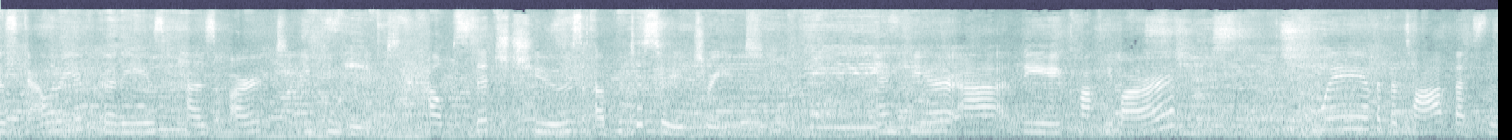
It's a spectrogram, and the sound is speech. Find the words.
This gallery goodies has art you can eat. Help Stitch choose a patisserie treat. And here at the coffee bar, way up at the top, that's the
